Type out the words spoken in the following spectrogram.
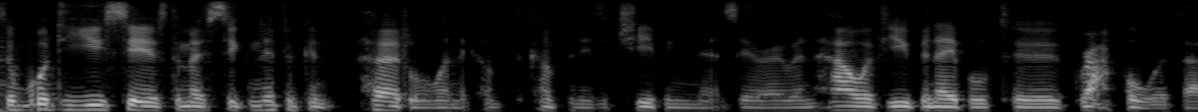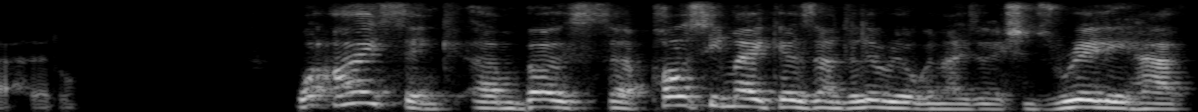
So, what do you see as the most significant hurdle when it comes to companies achieving net zero, and how have you been able to grapple with that hurdle? Well, I think um, both uh, policymakers and delivery organizations really have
